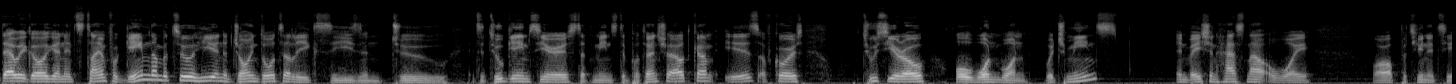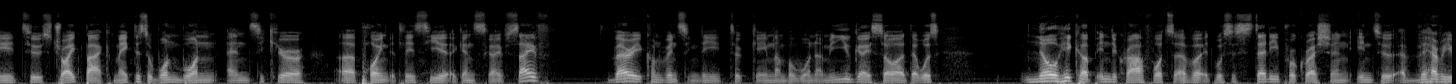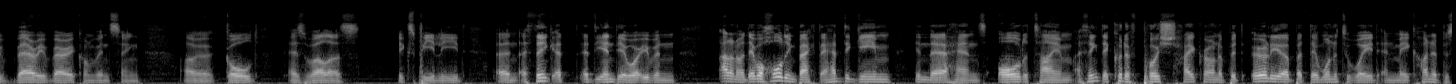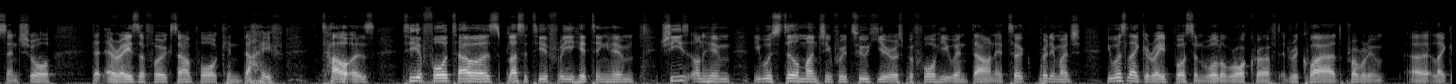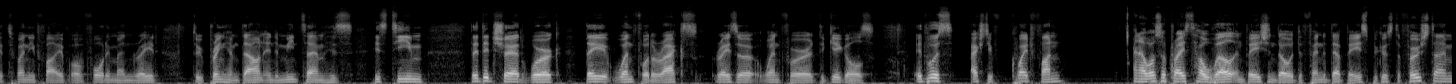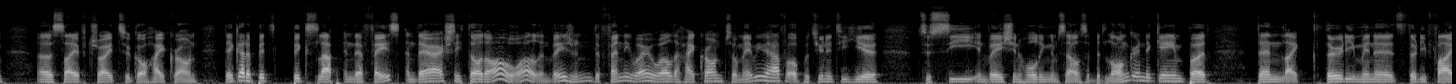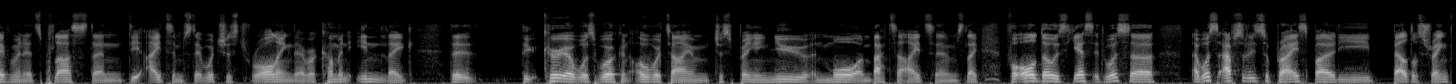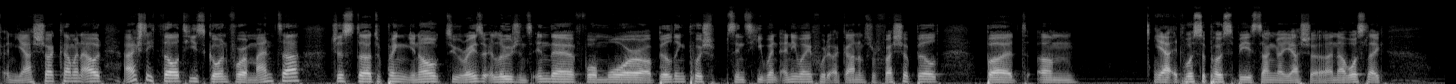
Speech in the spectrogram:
There we go again. It's time for game number two here in the joinDOTA League Season 2. It's a two game series. That means the potential outcome is, of course, 2-0 or 1-1. Which means Invasion has now a way or opportunity to strike back, make this a 1-1 and secure a point at least here against Scythe. Scythe very convincingly took game number one. I mean, you guys saw it. There was no hiccup in the craft whatsoever. It was a steady progression into a very, very, very convincing uh, gold as well as XP lead. And I think at, at the end they were even, I don't know, they were holding back. They had the game in their hands all the time. I think they could have pushed high ground a bit earlier, but they wanted to wait and make 100% sure that Razor, for example, can dive towers, tier 4 towers plus a tier 3 hitting him, cheese on him, he was still munching through two heroes before he went down. It took pretty much, he was like a raid boss in World of Warcraft, it required probably uh, like a 25 or 40 man raid to bring him down. In the meantime, his, his team, they did shared work, they went for the racks, Razor went for the giggles. It was actually quite fun and I was surprised how well Invasion though defended their base because the first time uh, Scythe tried to go high ground, they got a bit big slap in their face, and they actually thought, oh well, Invasion defending very well the high ground, so maybe we have an opportunity here to see Invasion holding themselves a bit longer in the game, but then like 30 minutes, 35 minutes plus, then the items they were just rolling, they were coming in like the the courier was working overtime, just bringing new and more and better items. Like for all those, yes, it was. Uh, I was absolutely surprised by the Belt of Strength and Yasha coming out. I actually thought he's going for a Manta, just uh, to bring you know to Razor Illusions in there for more uh, building push, since he went anyway for the Aghanim's Refresher build. But um, yeah, it was supposed to be Sange Yasha, and I was like,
